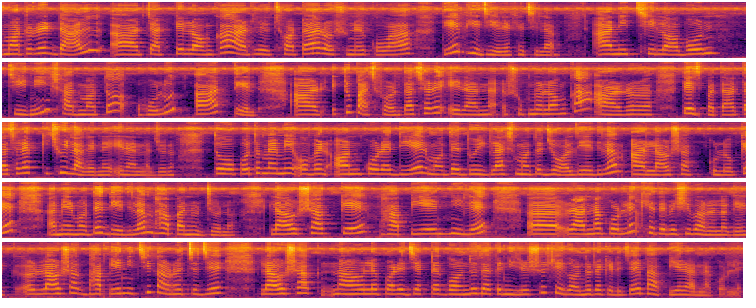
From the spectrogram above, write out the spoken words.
মটরের ডাল আর চারটে লঙ্কা আর ছটা রসুনের কোয়া দিয়ে ভিজিয়ে রেখেছিলাম। আর নিচ্ছি লবণ চিনি, স্বাদ মতো হলুদ আর তেল। আর একটু পাঁচফোড়ন। তাছাড়া এই রান্না, শুকনো লঙ্কা আর তেজপাতা। আর তাছাড়া কিছুই লাগে না এই রান্নার জন্য। তো প্রথমে আমি ওভেন অন করে দিয়ে এর মধ্যে দুই গ্লাস মতো জল দিয়ে দিলাম। আর লাউ শাকগুলোকে আমি এর মধ্যে দিয়ে দিলাম ভাপানোর জন্য। লাউ শাককে ভাপিয়ে নিলে রান্না করলে খেতে বেশি ভালো লাগে। লাউ শাক ভাপিয়ে নিচ্ছি কারণ হচ্ছে যে, লাউ শাক না হলে পরে যে একটা গন্ধ থাকে নিজস্ব, সেই গন্ধটা কেটে যায় ভাপিয়ে রান্না করলে।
